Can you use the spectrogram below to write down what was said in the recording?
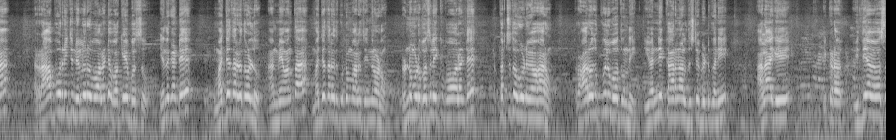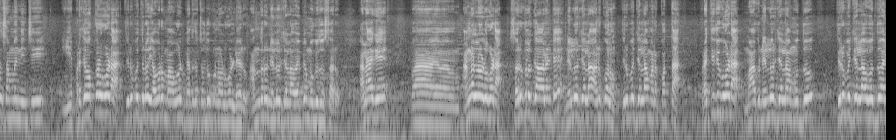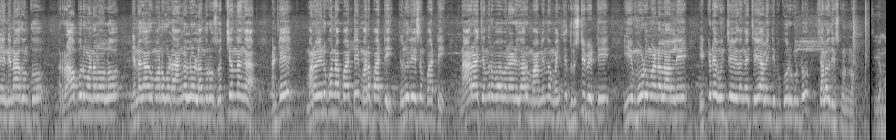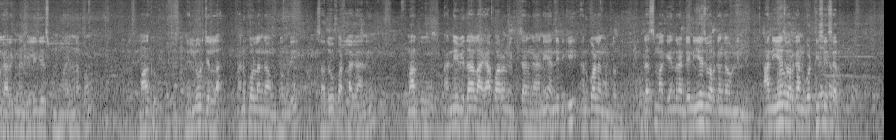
రాపూర్ నుంచి నెల్లూరు పోవాలంటే ఒకే బస్సు. ఎందుకంటే మధ్యతరగతి వాళ్ళు మేమంతా మధ్యతరగతి కుటుంబాలకు చెందిన వాళ్ళం. రెండు మూడు బస్సులు ఎక్కిపోవాలంటే ఖర్చుతో కూడిన వ్యవహారం. ఆ రోజు కూలిపోతుంది. ఇవన్నీ కారణాలు దృష్టిలో పెట్టుకొని అలాగే ఇక్కడ విద్యా వ్యవస్థకు సంబంధించి ఈ ప్రతి ఒక్కరు కూడా తిరుపతిలో ఎవరు మా వాళ్ళు పెద్దగా చదువుకున్న వాళ్ళు కూడా లేరు. అందరూ నెల్లూరు జిల్లా వైపే మొగ్గు చూస్తారు. అలాగే అంగళ్ళోళ్ళు కూడా సరుకులకు కావాలంటే నెల్లూరు జిల్లా అనుకూలం. తిరుపతి జిల్లా మన కొత్త. ప్రతిదీ కూడా మాకు నెల్లూరు జిల్లా ముద్దు తిరుపతి జిల్లా వద్దు అనే నినాదంతో రాపూర్ మండలంలో నిన్నగాక మొన్న కూడా అంగళ్ళోళ్ళందరూ స్వచ్ఛందంగా అంటే మనం ఎన్నుకున్న పార్టీ మన పార్టీ తెలుగుదేశం పార్టీ. నారా చంద్రబాబు నాయుడు గారు మా మీద మంచి దృష్టి పెట్టి ఈ మూడు మండలాల్ని ఇక్కడే ఉంచే విధంగా చేయాలని చెప్పి కోరుకుంటూ సెలవు తీసుకుంటున్నాం. సీఎం గారికి మేము తెలియజేసుకుంటున్నాం విన్నపం. మాకు నెల్లూరు జిల్లా అనుకూలంగా ఉంటుంది. చదువు పట్ల కానీ మాకు అన్ని విధాల వ్యాపారం నిమిత్తం కానీ అన్నిటికీ అనుకూలంగా ఉంటుంది. ప్లస్ మాకు అంటే నియోజకవర్గంగా ఉండింది. ఆ నియోజకవర్గాన్ని కూడా తీసేశారు.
